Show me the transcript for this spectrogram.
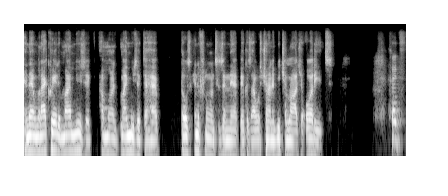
And then when I created my music, I wanted my music to have those influences in there because I was trying to reach a larger audience. So it's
